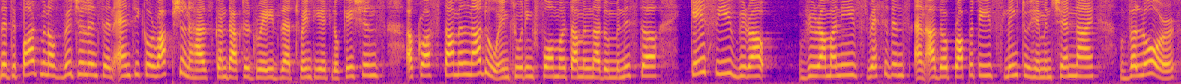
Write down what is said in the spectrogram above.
The Department of Vigilance and Anti-Corruption has conducted raids at 28 locations across Tamil Nadu, including former Tamil Nadu Minister K.C. Vira Veeramani's residence and other properties linked to him in Chennai, Vellore,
